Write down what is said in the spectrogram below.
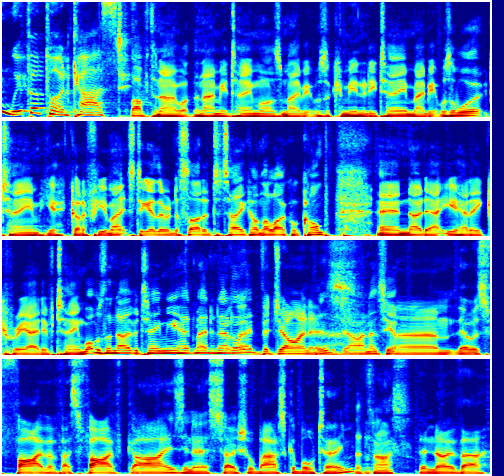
and Wippa podcast. Love to know what the name of your team was. Maybe it was a community team, maybe it was a work team. You got a few mates together and decided to take on the local comp, and no doubt you had a creative team. What was the Nova team you had, made in Adelaide? Vaginas. Vaginas, yep. Um, there was five of us, five guys in a social basketball team. That's nice. the Nova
